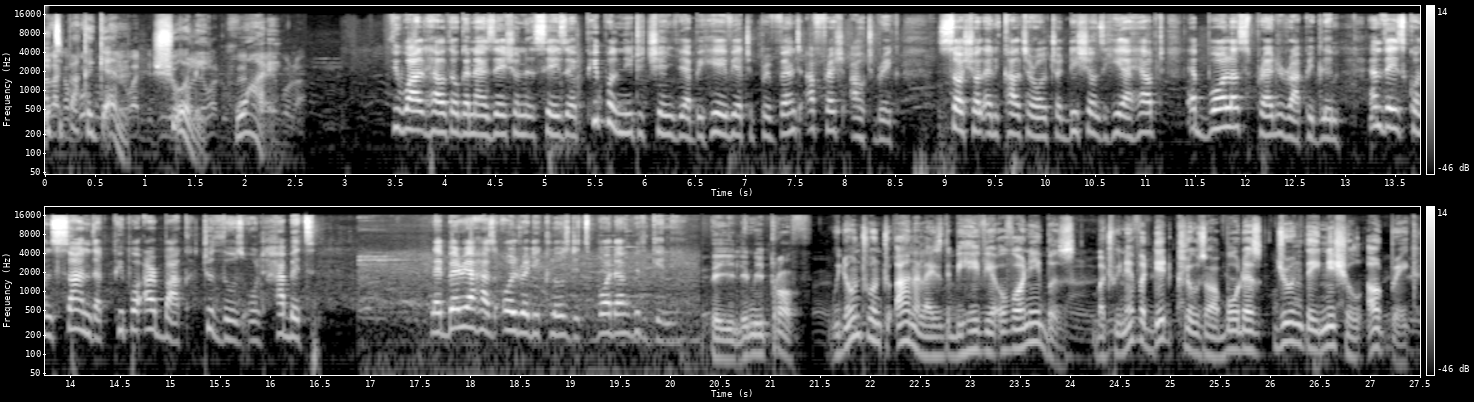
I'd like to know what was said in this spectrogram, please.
it's back again. Surely, why? The World Health Organization says that people need to change their behavior to prevent a fresh outbreak. Social and cultural traditions here helped Ebola spread rapidly, and there is concern that people are back to those old habits. Liberia has already closed its border with Guinea. We don't want to analyze the behavior of our neighbors, but we never did close our borders during the initial outbreak.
